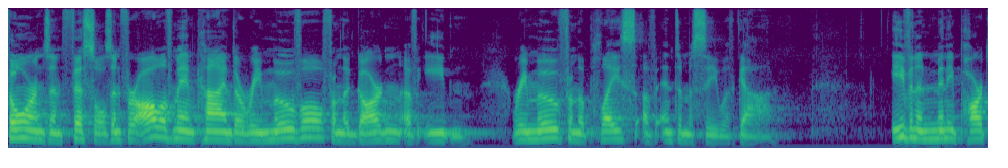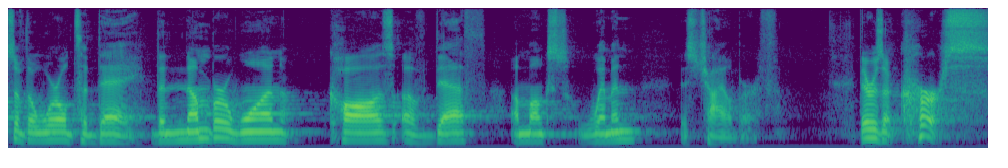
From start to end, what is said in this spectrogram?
thorns and thistles, and for all of mankind, the removal from the Garden of Eden, removed from the place of intimacy with God. Even in many parts of the world today, the number one cause of death amongst women is childbirth. There is a curse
